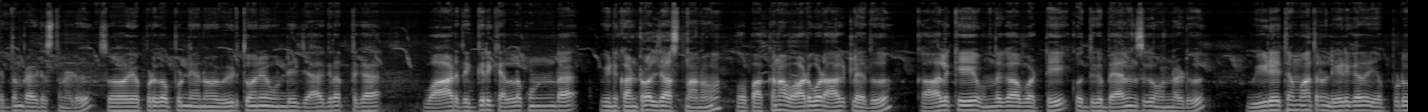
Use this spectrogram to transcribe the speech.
యుద్ధం ప్రకటిస్తున్నాడు. సో ఎప్పటికప్పుడు నేను వీడితోనే ఉండి జాగ్రత్తగా వాడి దగ్గరికి వెళ్ళకుండా వీడిని కంట్రోల్ చేస్తున్నాను. ఓ పక్కన వాడు కూడా ఆగట్లేదు. కాలుకి ఉంది కాబట్టి కొద్దిగా బ్యాలెన్స్గా ఉన్నాడు. వీడైతే మాత్రం లేడు కదా ఎప్పుడు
